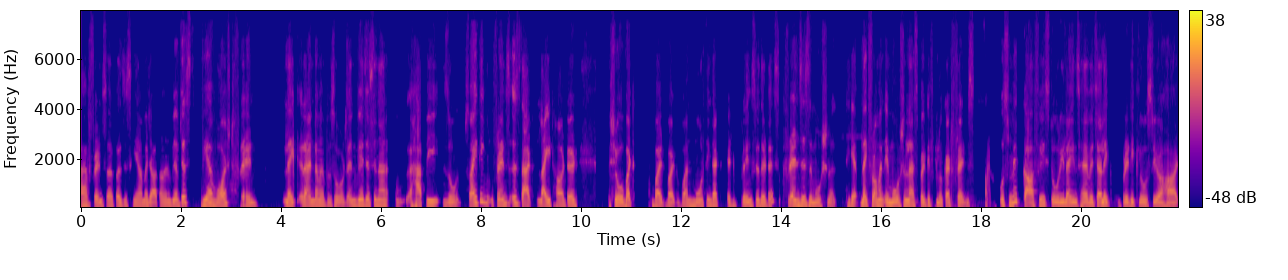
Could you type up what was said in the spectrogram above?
I have friend circle जिसके यहाँ मैं जाता हूँ we have just we have watched friend like random episodes and we're just in a happy zone so i think friends is that light-hearted show but but but one more thing that it brings with it is friends is emotional yeah like from an emotional aspect if you look at friends उसमें काफी story lines है which are like pretty close to your heart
